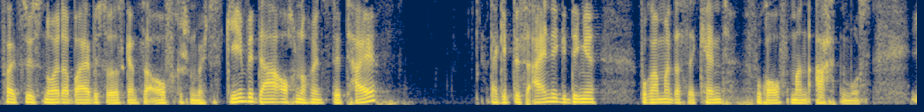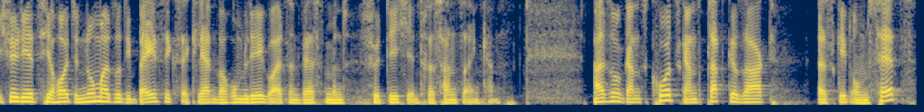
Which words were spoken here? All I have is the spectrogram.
falls du jetzt neu dabei bist oder das Ganze auffrischen möchtest, gehen wir da auch noch ins Detail. Da gibt es einige Dinge, woran man das erkennt, worauf man achten muss. Ich will dir jetzt hier heute nur mal so die Basics erklären, warum Lego als Investment für dich interessant sein kann. Also ganz kurz, ganz platt gesagt, es geht um Sets,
